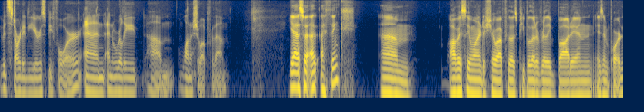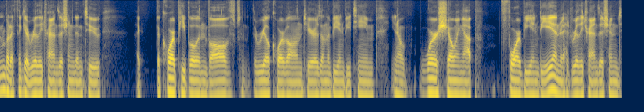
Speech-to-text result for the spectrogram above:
you had started years before and and really um, want to show up for them? Yeah, so I, I think um, obviously wanting to show up for those people that have really bought in is important, but I think it really transitioned into the core people involved, the real core volunteers on the B and B team, you know, were showing up for B and B, and it had really transitioned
